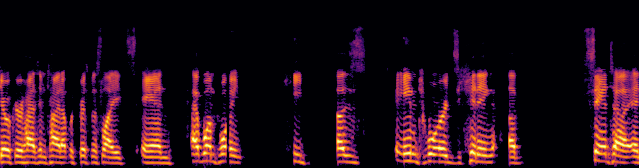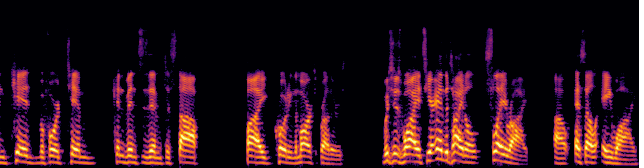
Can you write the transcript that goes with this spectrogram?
Joker has him tied up with Christmas lights, and at one point, he does aim towards hitting a Santa and kids before Tim convinces him to stop by quoting the Marx Brothers, which is why it's here, and the title Sleigh Ride, uh, S L A Y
